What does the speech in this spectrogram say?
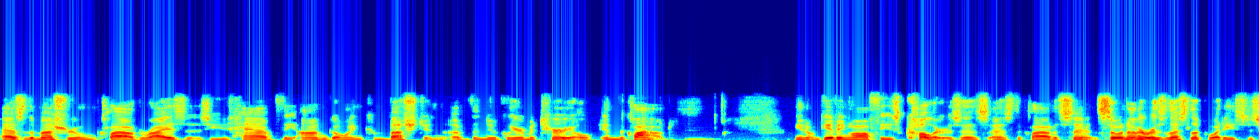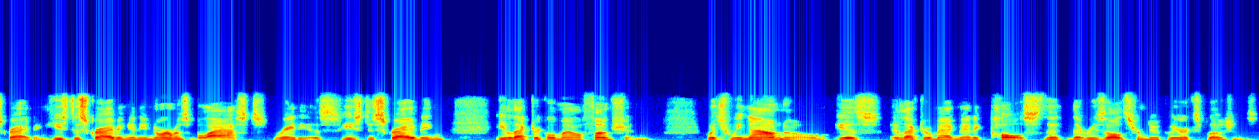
as the mushroom cloud rises, you have the ongoing combustion of the nuclear material in the cloud. Mm. You know, giving off these colors as, as the cloud ascends. So, in other words, let's look what he's describing. He's describing an enormous blast radius. He's describing electrical malfunction, which we now know is electromagnetic pulse that, that results from nuclear explosions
